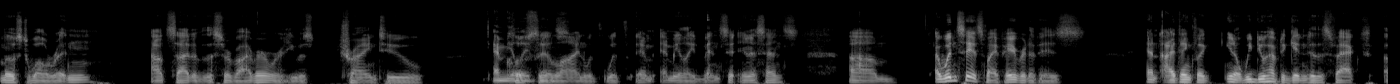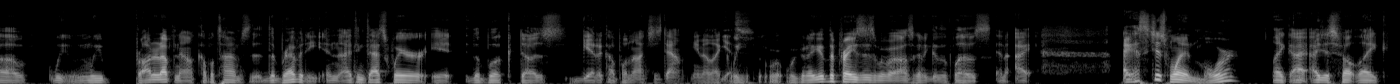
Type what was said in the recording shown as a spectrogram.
most well written outside of the Survivor, where he was trying to emulate closely Vince. align with with em- emulate Vincent in a sense. Um, I wouldn't say it's my favorite of his, and I think like you know we do have to get into this fact of we we brought it up now a couple times the, the brevity, and I think that's where it the book does get a couple notches down. You know, like Yes. we we're, we're gonna give the praises, but we're also gonna give the blows, and I I guess I just wanted more. Like I, I just felt like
